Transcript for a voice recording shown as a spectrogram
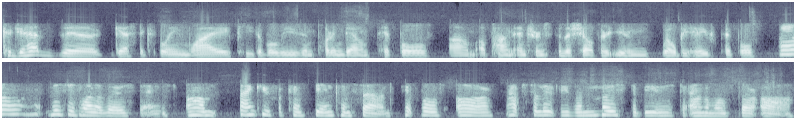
could you have the guest explain why PETA believes in putting down pit bulls um, upon entrance to the shelter, even well-behaved pit bulls? Well, this is one of those things. Um, thank you for being concerned. Pit bulls are absolutely the most abused animals there are.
